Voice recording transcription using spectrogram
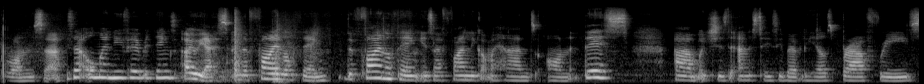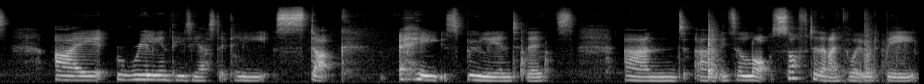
bronzer. Is that all my new favourite things? Oh yes, and the final thing. The final thing is I finally got my hands on this, um, which is the Anastasia Beverly Hills Brow Freeze. I really enthusiastically stuck a spoolie into this and um, it's a lot softer than I thought it would be.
